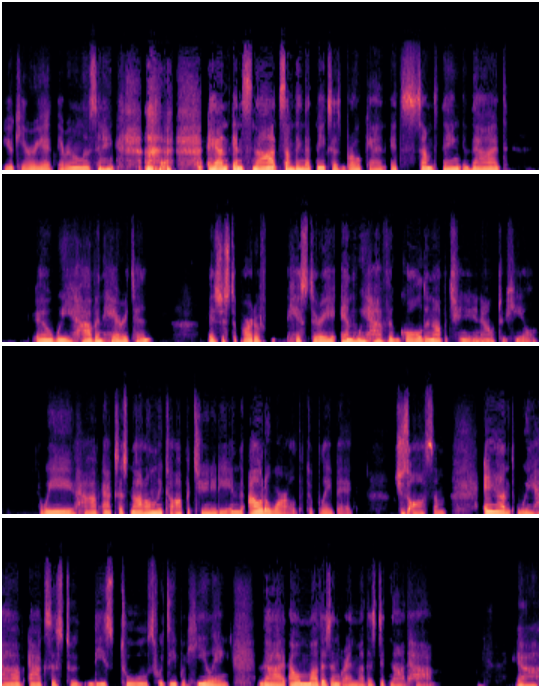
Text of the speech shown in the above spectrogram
You carry it. Everyone listening. And, and it's not something that makes us broken. It's something that you know, we have inherited. It's just a part of history. And we have the golden opportunity now to heal we have access not only to opportunity in the outer world to play big which is awesome and we have access to these tools for deeper healing that our mothers and grandmothers did not have yeah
